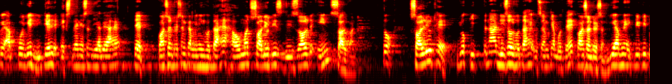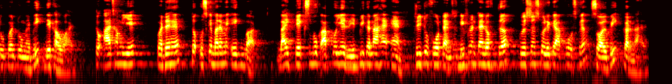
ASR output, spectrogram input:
पे आपको ये डिटेल्ड एक्सप्लेनेशन दिया गया है दैट कॉन्सेंट्रेशन का मीनिंग होता है how much solute is dissolve in solvent तो सॉल्यूट है, जो कितना डिजोल्व होता है, उसे हम क्या बोलते हैं? कॉन्सेंट्रेशन ये हमने एक्टिविटी 2.2 में भी देखा हुआ है। तो आज हम ये पढ़े हैं। तो उसके बारे में एक बार बाय टेक्स्ट बुक आपको ये रीड भी करना है and three two four times different kind of the questions को लेके आपको उसके सॉल्व भी करना है।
